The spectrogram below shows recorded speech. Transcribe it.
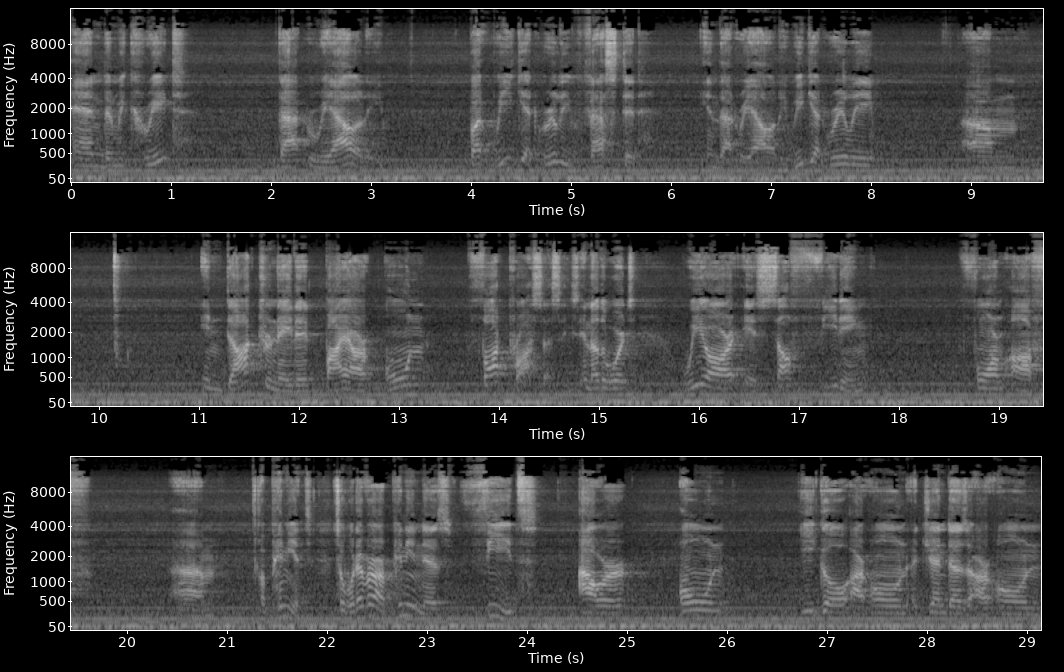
And then we create that reality, but we get really vested in that reality. We get really um, indoctrinated by our own thought processes. In other words, we are a self feeding form of um, opinions. So, whatever our opinion is, feeds our own ego, our own agendas, our own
